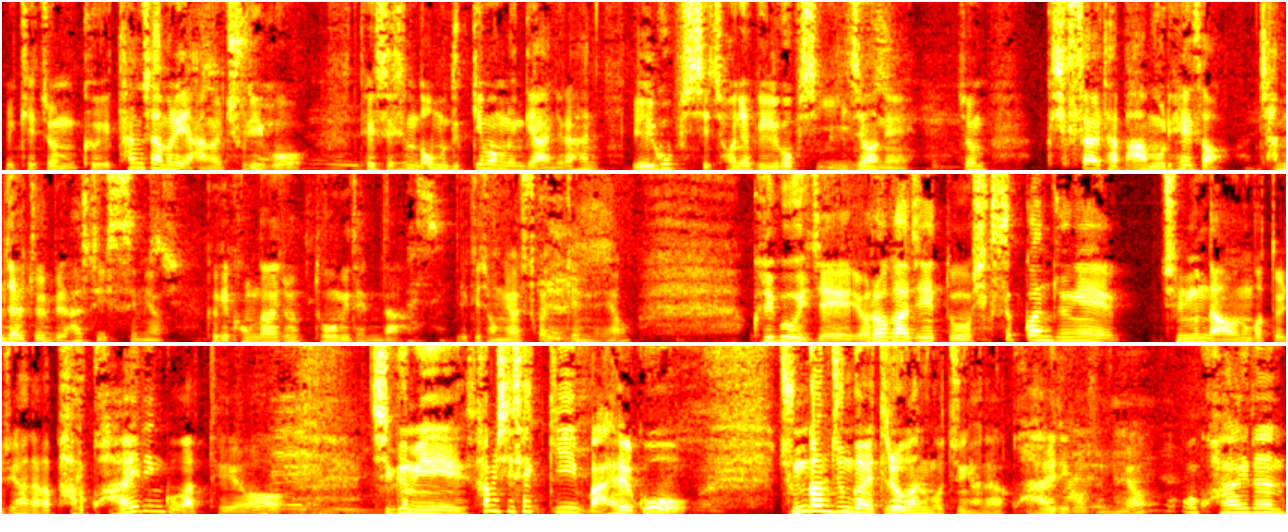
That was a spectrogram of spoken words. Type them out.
이렇게 좀 그 탄수화물의 양을 줄이고 네. 음. 될수 있으면 너무 늦게 먹는 게 아니라 한 7시 저녁 7시 이전에 좀 식사를 다 마무리해서 잠잘 준비를 할 수 있으면 그게 건강에 좀 도움이 된다. 이렇게 정리할 수가 있겠네요. 그리고 이제 여러 가지 또 식습관 중에 질문 나오는 것들 중에 하나가 바로 과일인 것 같아요. 네. 지금 이 삼시세끼 말고 중간중간에 들어가는 것 중에 하나가 과일이거든요. 어, 과일은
